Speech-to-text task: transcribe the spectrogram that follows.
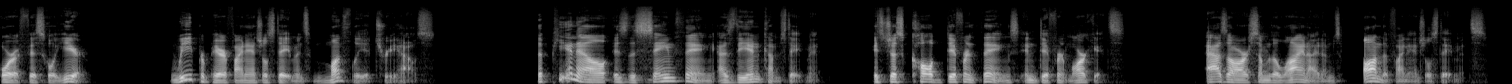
or a fiscal year. We prepare financial statements monthly at Treehouse. The P&L is the same thing as the income statement. It's just called different things in different markets, as are some of the line items on the financial statements.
